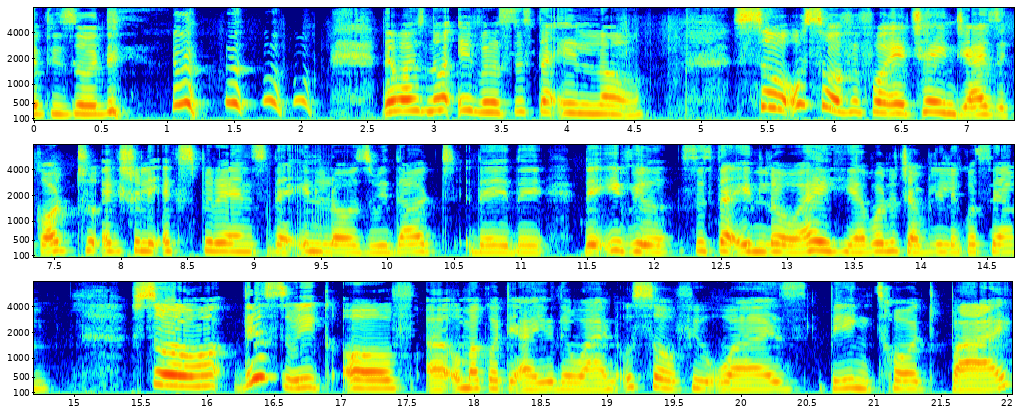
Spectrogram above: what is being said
episode. there was no evil sister-in-law. So also for a change, yes, got to actually experience the in-laws without the the the evil sister-in-law. Hey. So this week of uh, Umakoti Are You the One, Usophie was being taught by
